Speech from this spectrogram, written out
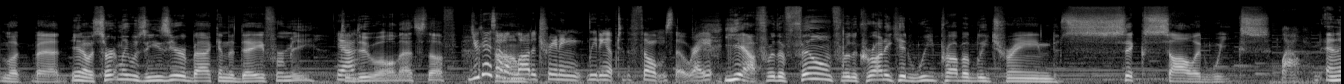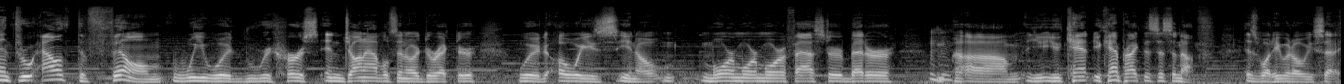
look bad. You know, it certainly was easier back in the day for me Yeah. to do all that stuff. You guys had a Um, lot of training leading up to the films, though, right? Yeah, for the film, for the Karate Kid, we probably trained six solid weeks. Wow. And then throughout the film, we would rehearse, and John Avildsen, our director, would always, you know, more and more and more, faster, better. Um, you, you can't you can't practice this enough, is what he would always say.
